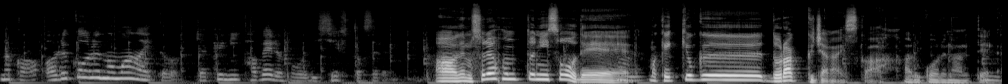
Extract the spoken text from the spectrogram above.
なんか、アルコール飲まないと逆に食べる方にシフトするみたいな。ああ、でもそれは本当にそうで、うんまあ結局ドラッグじゃないですか、アルコールなんて。うん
